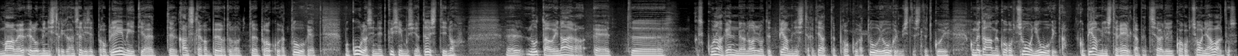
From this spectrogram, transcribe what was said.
maaeluministriga on sellised probleemid ja et kantsler on pöördunud prokuratuuri, et ma kuulasin neid küsimusi ja tõesti noh, nuta või naera, et kas kunagi enne on olnud, et peaminister teatab prokuratuuri uurimistest, et kui, kui me tahame korruptsiooni uurida, kui peaminister eeldab, et see oli korruptsiooniavaldus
